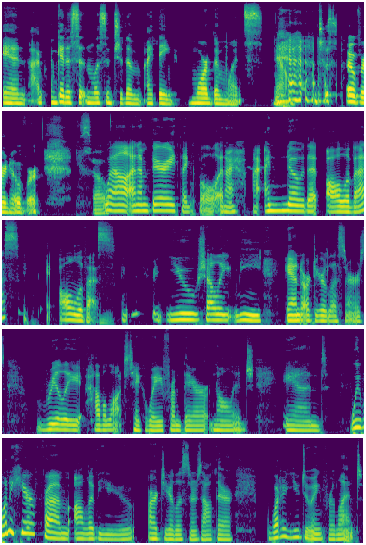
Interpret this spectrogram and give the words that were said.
And I'm, I'm going to sit and listen to them, I think, more than once now, just over and over. So, well, and I'm very thankful. And I, I know that all of us, all of us, mm. you, Shelly, me, and our dear listeners really have a lot to take away from their knowledge. And we want to hear from all of you, our dear listeners out there. What are you doing for Lent?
